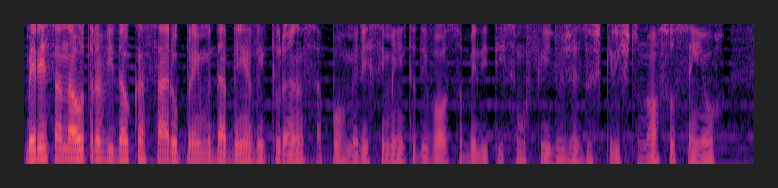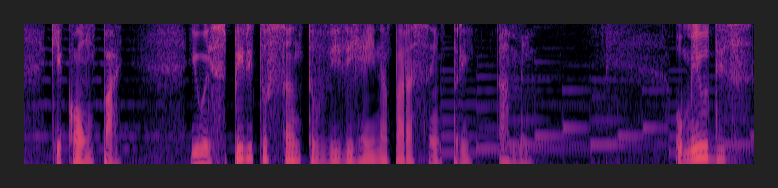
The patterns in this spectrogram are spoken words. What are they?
mereça na outra vida alcançar o prêmio da bem-aventurança, por merecimento de vosso benditíssimo Filho Jesus Cristo, nosso Senhor, que com o Pai e o Espírito Santo vive e reina para sempre. Amém. Humildes,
